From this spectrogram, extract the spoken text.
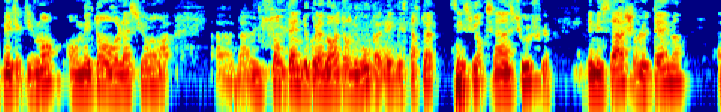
Mais effectivement, en mettant en relation euh, bah, une centaine de collaborateurs du groupe avec des startups, c'est sûr que ça insuffle des messages sur le thème euh,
